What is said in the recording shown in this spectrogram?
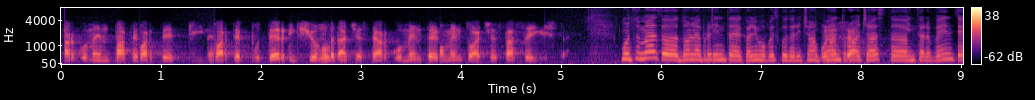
argumentate, foarte bine, foarte puternic și eu nu văd aceste argumente în momentul acesta să existe. Mulțumesc, domnule președinte Călim Popescu Tărician, pentru seara. această intervenție.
